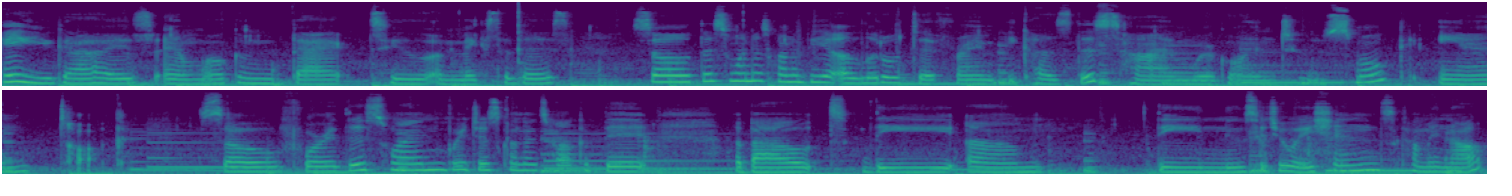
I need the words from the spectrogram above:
Hey, you guys, and welcome back to a mix of this. So, this one is going to be a little different because this time we're going to smoke and talk. So, for this one, we're just going to talk a bit about the um, the new situations coming up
